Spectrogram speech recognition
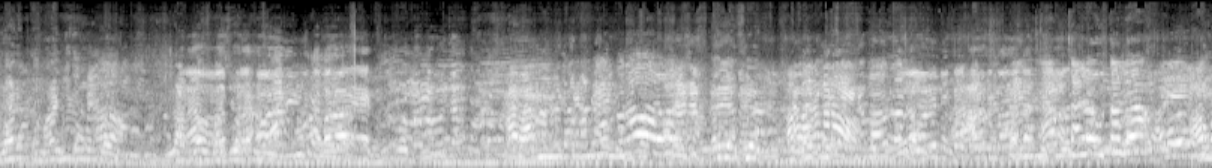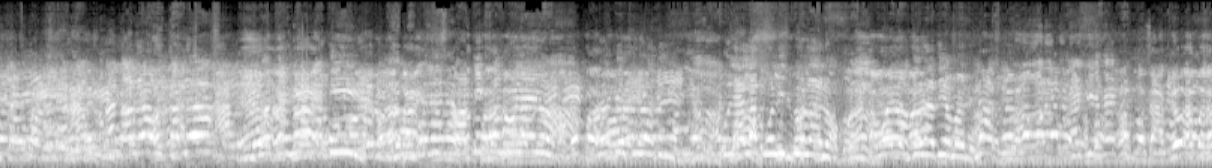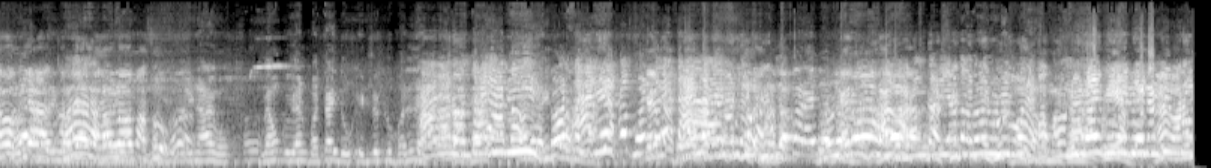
બોલો ઉતારો પોલીસ બોલાયેલો. નથી અમારે મેં હું કુયાને બતાવી દઉં એટલું એટલું ભલે. અરે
